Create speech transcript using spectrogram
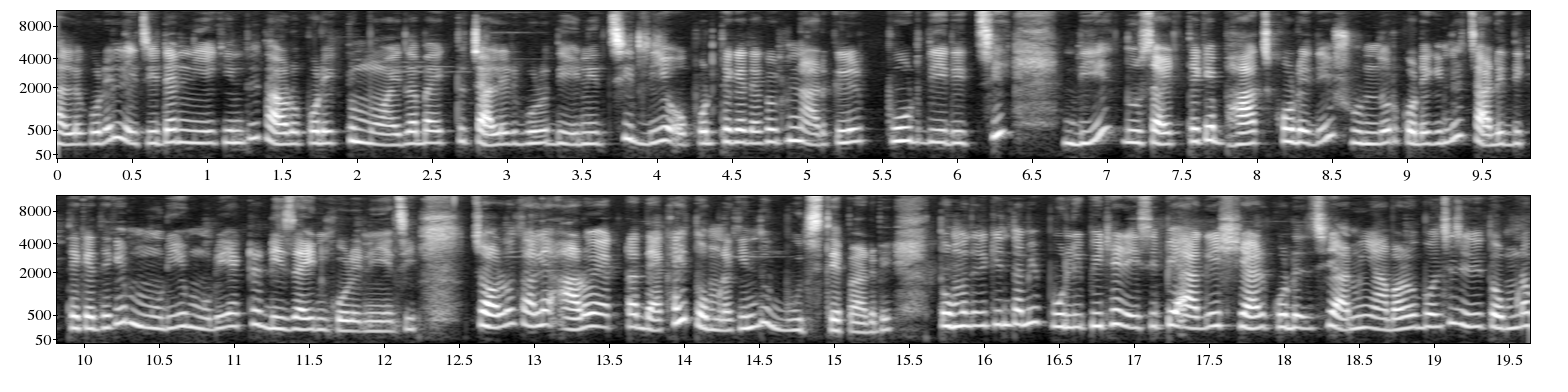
ভালো করে। লেচিটা নিয়ে কিন্তু তার উপরে একটু ময়দা বা একটু চালের গুঁড়ো দিয়ে নিচ্ছি, দিয়ে ওপর থেকে দেখো একটু নারকেলের পুর দিয়ে দিচ্ছি, দিয়ে দু সাইড থেকে ভাজ করে দিয়ে সুন্দর করে কিন্তু চারিদিক থেকে থেকে মুড়িয়ে মুড়িয়ে একটা ডিজাইন করে নিয়েছি। চলো তাহলে আরও একটা দেখাই, তোমরা কিন্তু বুঝতে পারবে। তোমাদের কিন্তু আমি পুলি পিঠের রেসিপি আগে শেয়ার করেছি, আমি আবারও বলছি, যদি তোমরা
